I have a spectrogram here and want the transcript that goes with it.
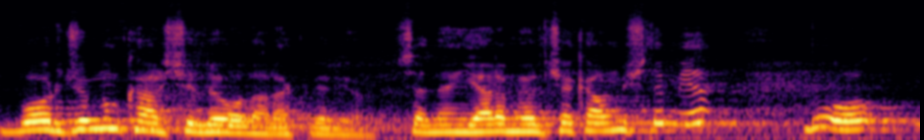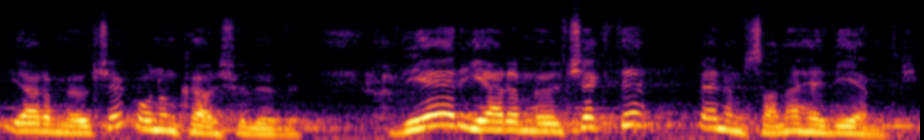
borcumun karşılığı olarak veriyorum. Senden yarım ölçek almıştım ya, bu o yarım ölçek onun karşılığıdır. Diğer yarım ölçek de benim sana hediyemdir.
